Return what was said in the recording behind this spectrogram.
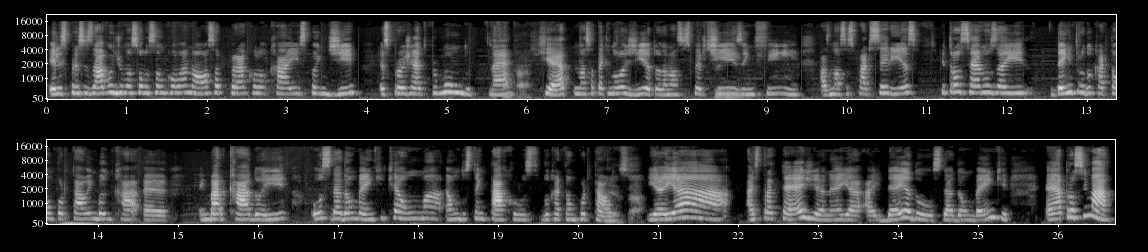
eles precisavam de uma solução como a nossa para colocar e expandir esse projeto para o mundo, né? Fantástico. que é a nossa tecnologia, toda a nossa expertise, Sim. enfim, as nossas parcerias. E trouxemos aí, dentro do cartão portal embanca- é, embarcado aí, o Cidadão Bank, que é, uma, é um dos tentáculos do cartão portal. Exato. E aí a, a estratégia, né, e a, a ideia do Cidadão Bank é aproximar,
